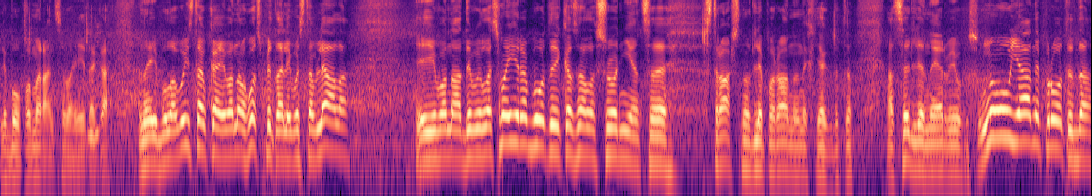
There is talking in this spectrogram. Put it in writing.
Любов Помаранцева є така. В неї була виставка, і вона в госпіталі виставляла. І вона дивилась мої роботи і казала, що ні, це страшно для поранених, як би то, а це для нервів. Ну, я не проти, так. Да.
